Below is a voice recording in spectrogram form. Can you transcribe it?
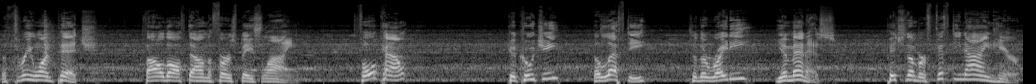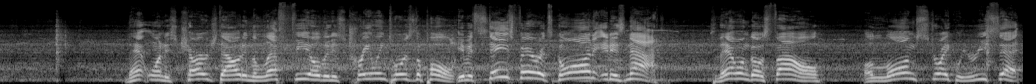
The 3 1 pitch fouled off down the first base line. Full count. Kikuchi, the lefty, to the righty, Jimenez. Pitch number 59 here. That one is charged out in the left field. It is trailing towards the pole. If it stays fair, it's gone. It is not. So that one goes foul. A long strike. We reset.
